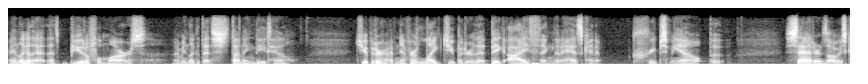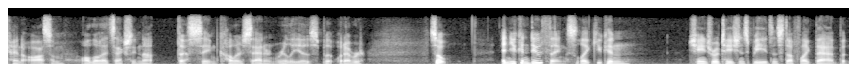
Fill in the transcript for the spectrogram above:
I mean, look at that. That's beautiful Mars. I mean, look at that stunning detail. Jupiter, I've never liked Jupiter. That big eye thing that it has kind of creeps me out. But Saturn's always kind of awesome, although that's actually not the same color Saturn really is, but whatever. So, and you can do things like you can change rotation speeds and stuff like that. But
